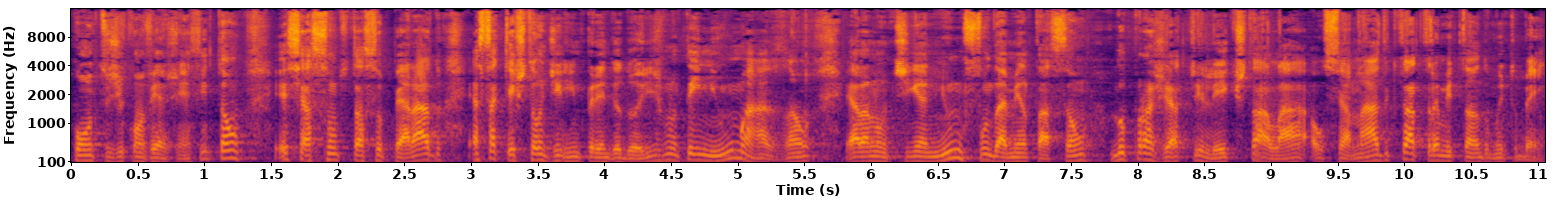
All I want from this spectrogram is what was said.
pontos de convergência. Então, esse assunto está superado. Essa questão de empreendedorismo não tem nenhuma razão, ela não tinha nenhuma fundamentação no projeto de lei que está lá ao Senado e que está tramitando muito bem.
